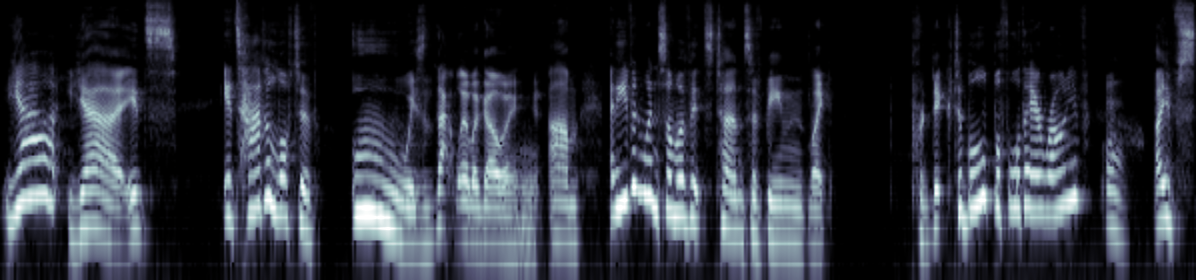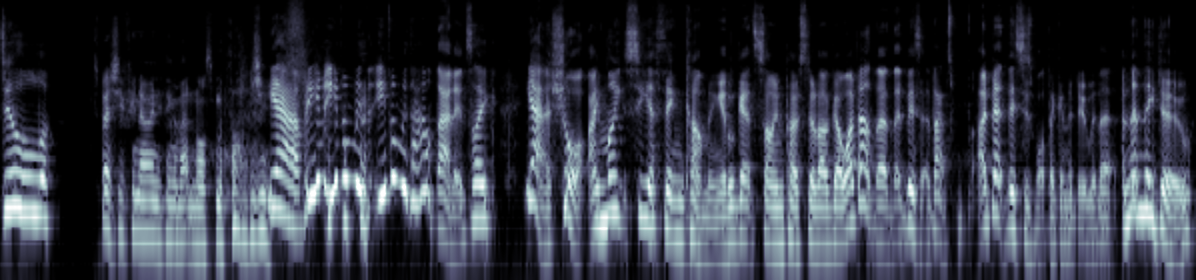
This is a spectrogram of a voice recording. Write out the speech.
Yeah, yeah, it's it's had a lot of ooh, is that where we're going? Um and even when some of its turns have been like predictable before they arrive, Mm. I've still Especially if you know anything about Norse mythology. yeah, but even even with even without that, it's like yeah, sure, I might see a thing coming. It'll get signposted. I'll go. I bet that, that this that's I bet this is what they're going to do with it, and then they do,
